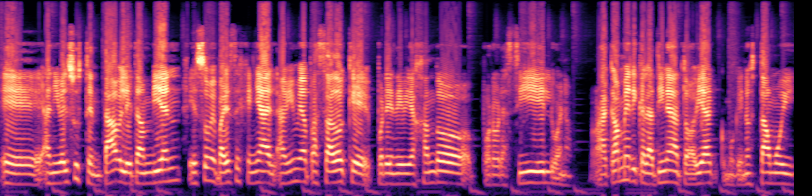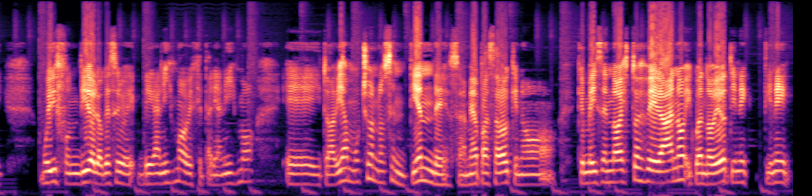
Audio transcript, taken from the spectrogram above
eh, a nivel sustentable también. Eso me parece genial. A mí me ha pasado que por viajando por Brasil, bueno, acá América Latina todavía como que no está muy muy difundido lo que es el veganismo, vegetarianismo, eh, y todavía mucho no se entiende. O sea, me ha pasado que no, que me dicen, no, esto es vegano, y cuando veo tiene, tiene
